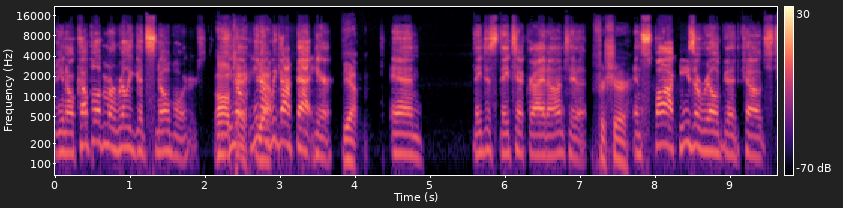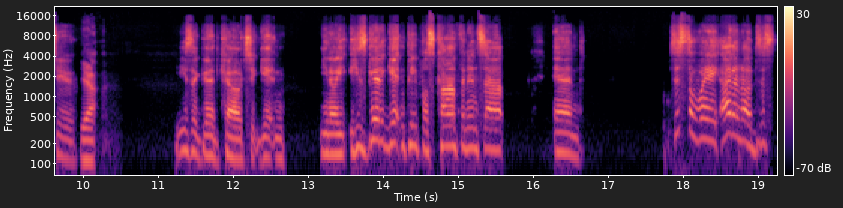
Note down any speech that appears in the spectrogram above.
you know, a couple of them are really good snowboarders. You know, Okay, you know, yeah. we got that here. Yeah. And they just they took right onto it. For sure. And Spock, he's a real good coach too. Yeah. He's a good coach at getting, you know, he, he's good at getting people's confidence up, and just the way I don't know, just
